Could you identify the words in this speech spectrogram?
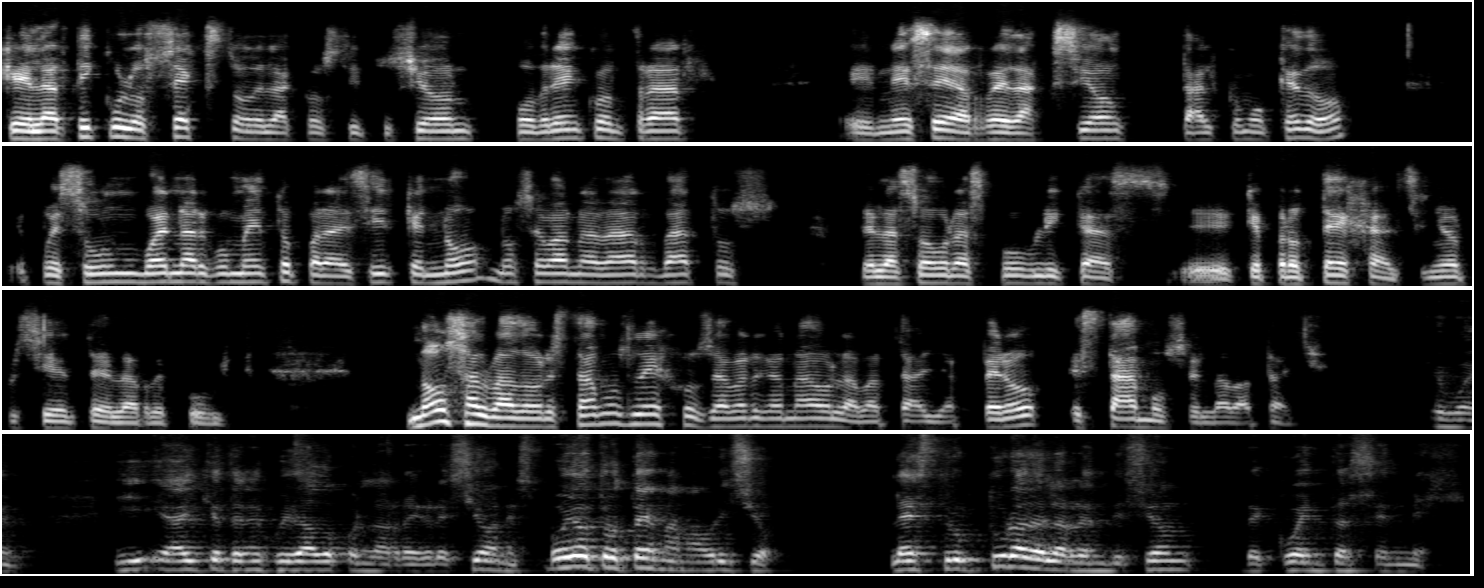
que el artículo sexto de la Constitución podría encontrar en esa redacción tal como quedó, pues un buen argumento para decir que no, no se van a dar datos de las obras públicas eh, que proteja el señor presidente de la República. No, Salvador, estamos lejos de haber ganado la batalla, pero estamos en la batalla. Qué bueno. Y hay que tener cuidado con las regresiones. Voy a otro tema, Mauricio. La estructura de la rendición de cuentas en México.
